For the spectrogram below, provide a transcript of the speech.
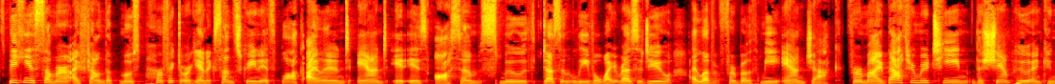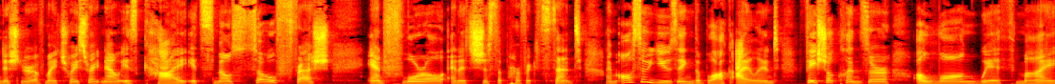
Speaking of summer, I found the most perfect organic sunscreen. It's Block Island, and it is awesome, smooth, doesn't leave a white residue. I love it for both me and Jack. For my bathroom routine, the shampoo and conditioner of my choice right now is Kai. It smells so fresh and floral and it's just the perfect scent. I'm also using the Block Island facial cleanser along with my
